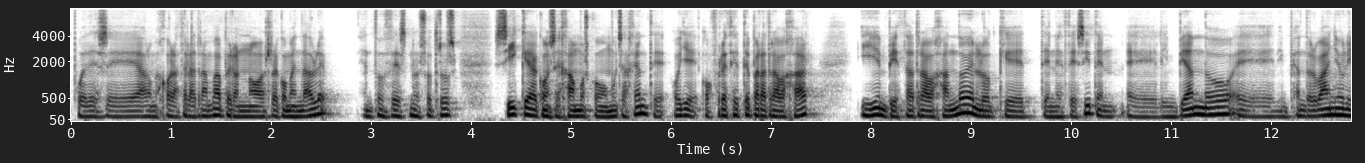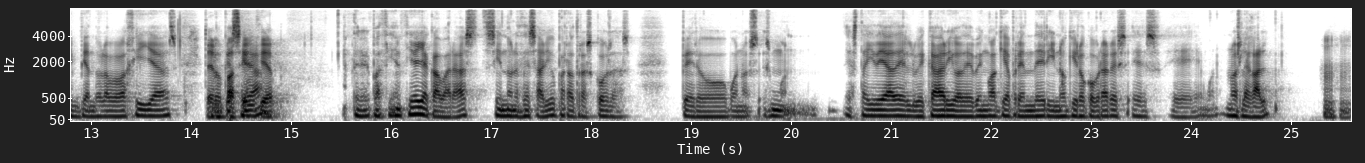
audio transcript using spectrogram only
puedes eh, a lo mejor hacer la trampa, pero no es recomendable. Entonces nosotros sí que aconsejamos como mucha gente, oye, ofrécete para trabajar y empieza trabajando en lo que te necesiten, eh, limpiando, limpiando el baño, limpiando lavavajillas, Ten lo que sea. paciencia. Tener paciencia y acabarás siendo necesario para otras cosas. Pero bueno, es, esta idea del becario de vengo aquí a aprender y no quiero cobrar es, es, eh, bueno, no es legal. Ujú.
